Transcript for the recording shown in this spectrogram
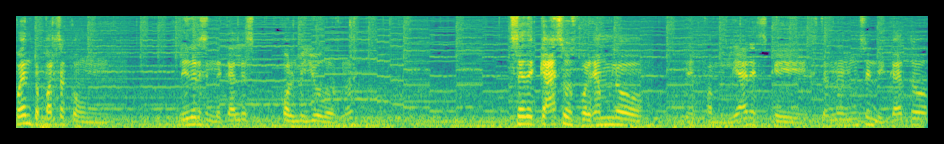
pueden toparse con líderes sindicales colmilludos, ¿no? Sé de casos, por ejemplo, familiares que están en un sindicato,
